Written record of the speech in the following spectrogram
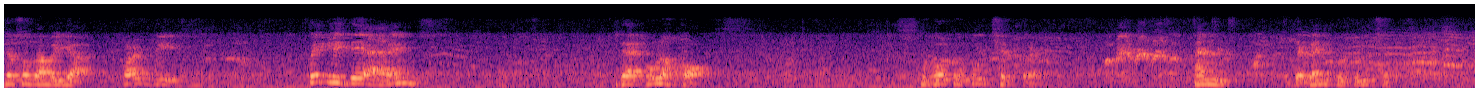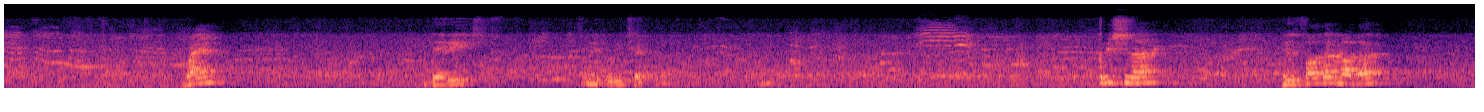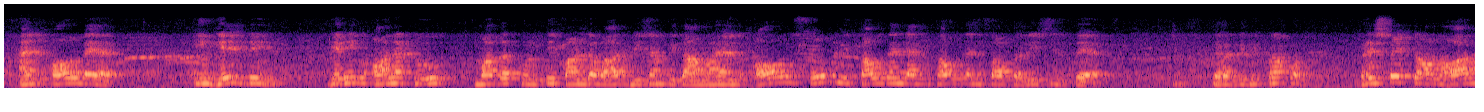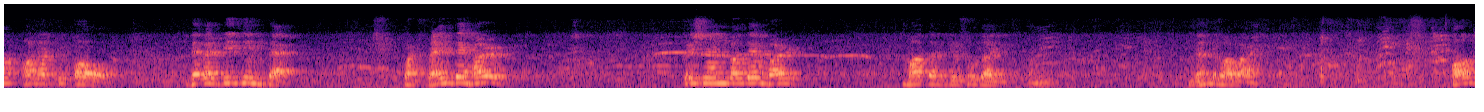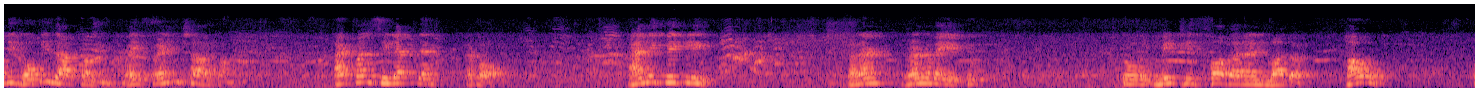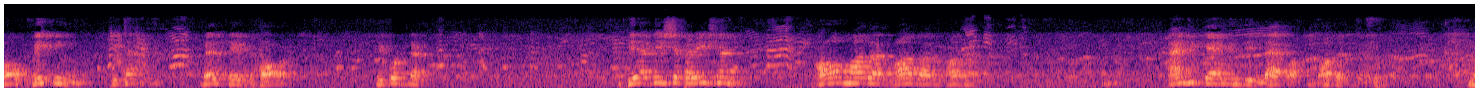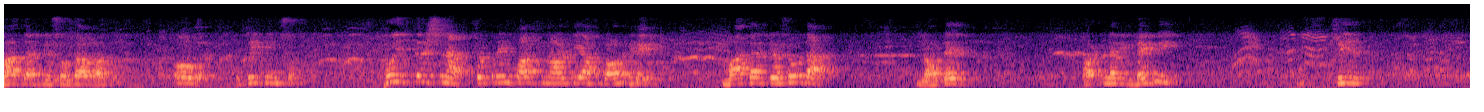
Jasoda Maiya heard this, quickly they arranged their bullock cars to go to Kurukshetra and they went to Kurukshetra. When they reached in Kurukshetra, Krishna, his father, mother, and all were engaged in giving honor to Mother Kunti, Pandavas, Bhisham Pitama, and all so many thousands and thousands of rishis there. They were giving proper respect honor, honor to all. They were busy in that. But when they heard, Krishna and Baldev heard, Mother Yashoda is coming. Nanda Baba is coming. All the gopis are coming. My friends are coming. At once he left them at all. And he quickly ran, ran away to, to meet his father and mother. How? Oh, weeping, bitterly, well paid hard. He could not bear the separation. Oh, mother, mother, mother. And he came in the lap of Mother Yashoda. Mother Yashoda was, oh, weeping so. Who is Krishna, Supreme Personality of Godhead? Mother Yashoda, not a ordinary lady. She is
